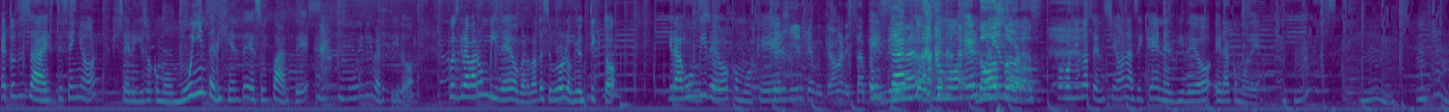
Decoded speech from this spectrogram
Entonces a este señor se le hizo como muy inteligente de su parte, muy divertido, pues grabar un video, ¿verdad? De seguro lo vio en TikTok. Grabó un video como que él que mi cámara está prendida. Exacto, como él Dos poniendo, horas. poniendo atención, así que en el video era como de, ujú, mm, ujú,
